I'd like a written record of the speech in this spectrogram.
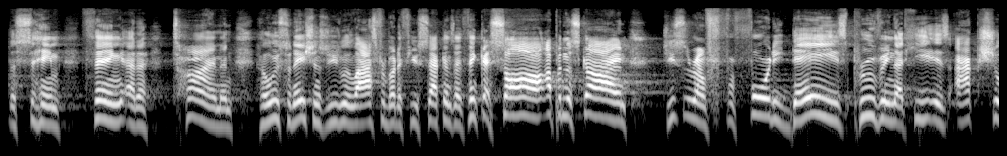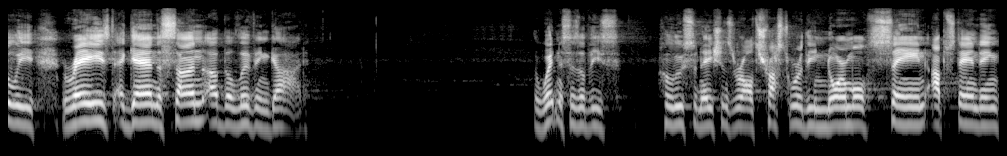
the same thing at a time, and hallucinations usually last for about a few seconds. I think I saw up in the sky, and Jesus around for 40 days, proving that he is actually raised again, the Son of the living God. The witnesses of these hallucinations were all trustworthy, normal, sane, upstanding,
